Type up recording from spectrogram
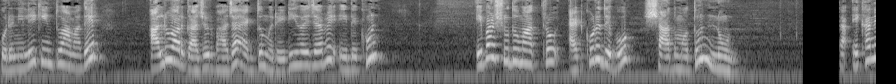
করে নিলেই কিন্তু আমাদের আলু আর গাজর ভাজা একদম রেডি হয়ে যাবে। এই দেখুন এবার শুধুমাত্র অ্যাড করে দেব স্বাদ মতন নুন। তা এখানে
